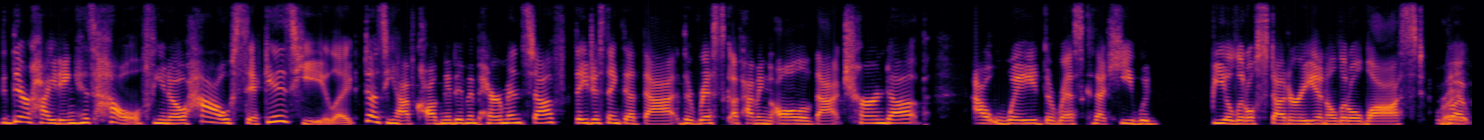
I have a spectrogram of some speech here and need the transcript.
they're hiding his health you know how sick is he like does he have cognitive impairment stuff they just think that that the risk of having all of that churned up outweighed the risk that he would be a little stuttery and a little lost right. but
